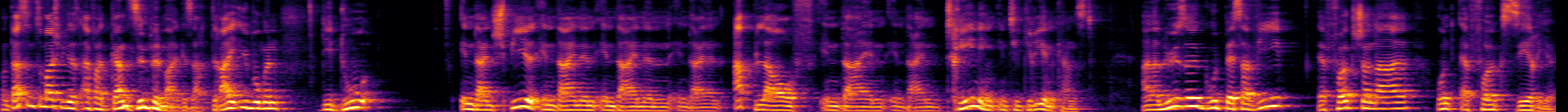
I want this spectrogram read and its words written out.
Und das sind zum Beispiel jetzt einfach ganz simpel mal gesagt, drei Übungen, die du in dein Spiel, in deinen, in deinen, in deinen Ablauf, in dein, in dein Training integrieren kannst. Analyse, gut, besser wie, Erfolgsjournal und Erfolgsserie.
